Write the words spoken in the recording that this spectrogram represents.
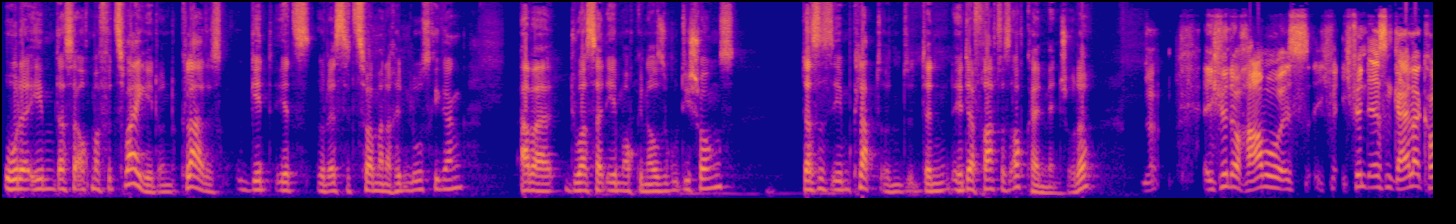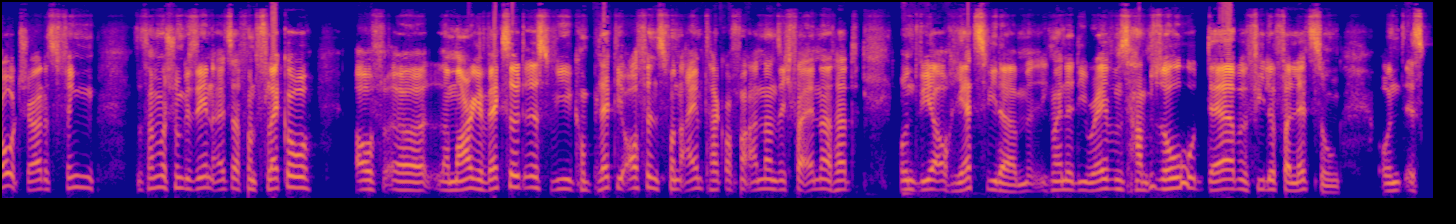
oder eben, dass er auch mal für zwei geht. Und klar, das geht jetzt oder ist jetzt zweimal nach hinten losgegangen, aber du hast halt eben auch genauso gut die Chance, dass es eben klappt. Und dann hinterfragt das auch kein Mensch, oder? Ja. Ich finde auch Harbo ist, ich, ich finde, er ist ein geiler Coach. Ja, das fing, das haben wir schon gesehen, als er von Flecko auf äh, Lamar gewechselt ist, wie komplett die Offense von einem Tag auf den anderen sich verändert hat und wie auch jetzt wieder. Ich meine, die Ravens haben so derbe viele Verletzungen und es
